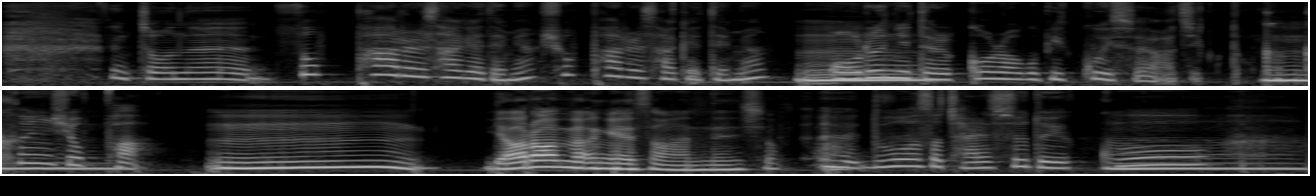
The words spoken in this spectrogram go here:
저는 소파를 사게 되면 쇼파를 사게 되면 음. 어른이 될 거라고 믿고 있어요. 아직도. 그 음. 큰 쇼파. 음, 여러 명에서 앉는 소파. 네, 누워서 잘 수도 있고 음,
